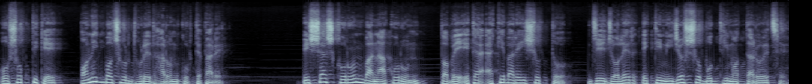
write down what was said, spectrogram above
ও শক্তিকে অনেক বছর ধরে ধারণ করতে পারে। বিশ্বাস করুন বা না করুন, তবে এটা একেবারেই সত্য যে জলের একটি নিজস্ব বুদ্ধিমত্তা রয়েছে।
